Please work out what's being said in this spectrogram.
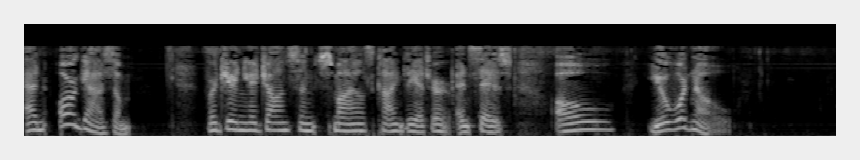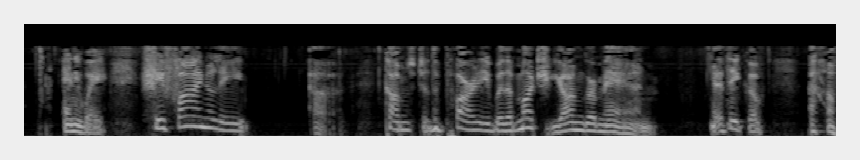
an orgasm. Virginia Johnson smiles kindly at her and says, Oh, you would know. Anyway, she finally uh, comes to the party with a much younger man. I think of uh,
